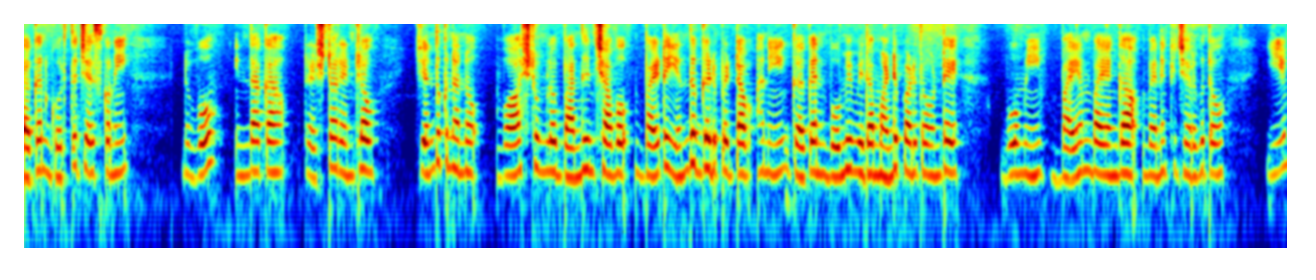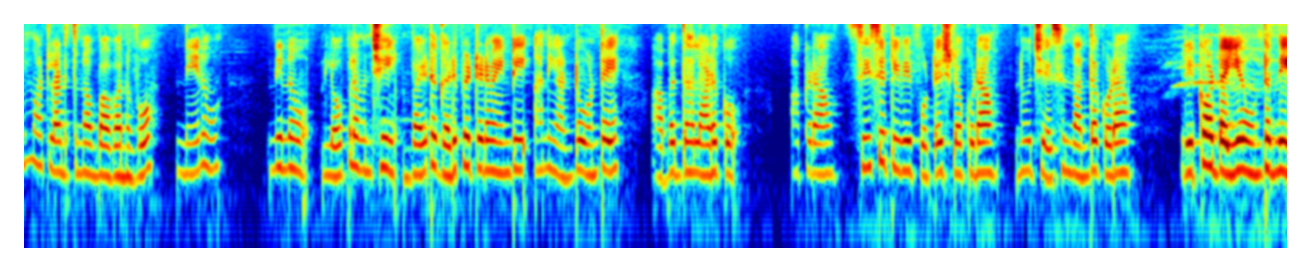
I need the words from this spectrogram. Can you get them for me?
గగన్ గుర్తు చేసుకొని నువ్వు ఇందాక రెస్టారెంట్లో ఎందుకు నన్ను వాష్రూమ్లో బంధించావో బయట ఎందుకు గడిపెట్టావు? అని గగన్ భూమి మీద మండిపడుతూ ఉంటే భూమి భయం భయంగా వెనక్కి జరుగుతూ ఏం మాట్లాడుతున్నావు బావా నువ్వు? నేను నిన్ను లోపల ఉంచి బయట గడిపెట్టడం ఏంటి? అని అంటూ ఉంటే అబద్ధాలు ఆడకు. అక్కడ సీసీటీవీ ఫుటేజ్లో కూడా నువ్వు చేసిందంతా కూడా రికార్డ్ అయ్యే ఉంటుంది.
